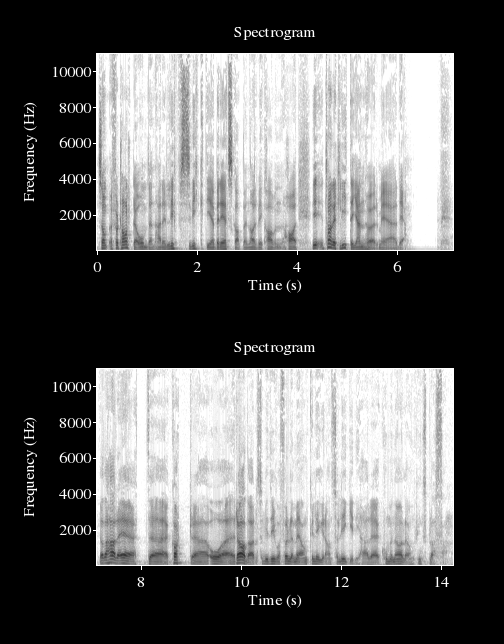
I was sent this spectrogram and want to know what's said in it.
som fortalte om den livsviktige beredskapen Narvik havn har. Vi tar et lite gjenhør med det. Ja, det her er et kart og radar som vi driver og følger med ankerliggerne som ligger i de her kommunale ankringsplassene.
